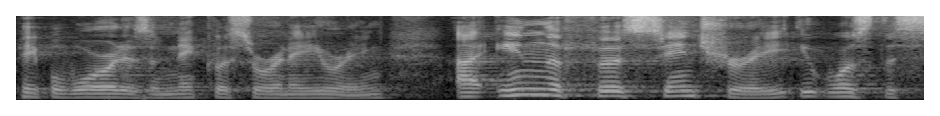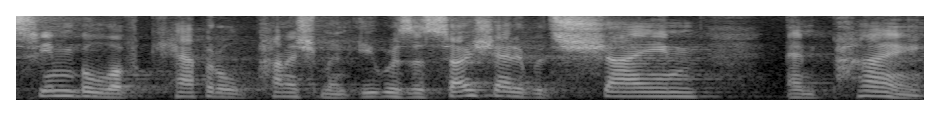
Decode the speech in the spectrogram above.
people wore it as a necklace or an earring. Uh, in the first century, it was the symbol of capital punishment. It was associated with shame and pain.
